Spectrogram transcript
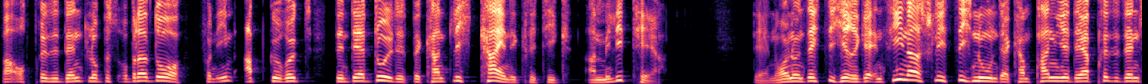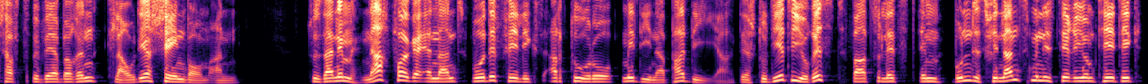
war auch Präsident López Obrador von ihm abgerückt, denn der duldet bekanntlich keine Kritik am Militär. Der 69-jährige Encinas schließt sich nun der Kampagne der Präsidentschaftsbewerberin Claudia Scheinbaum an. Zu seinem Nachfolger ernannt wurde Felix Arturo Medina Padilla. Der studierte Jurist war zuletzt im Bundesfinanzministerium tätig.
